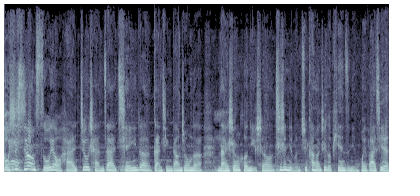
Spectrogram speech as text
我是希望所有还纠缠在前一段感情当中的男生和女生，其实你们去看看这个片子，你们会发现，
